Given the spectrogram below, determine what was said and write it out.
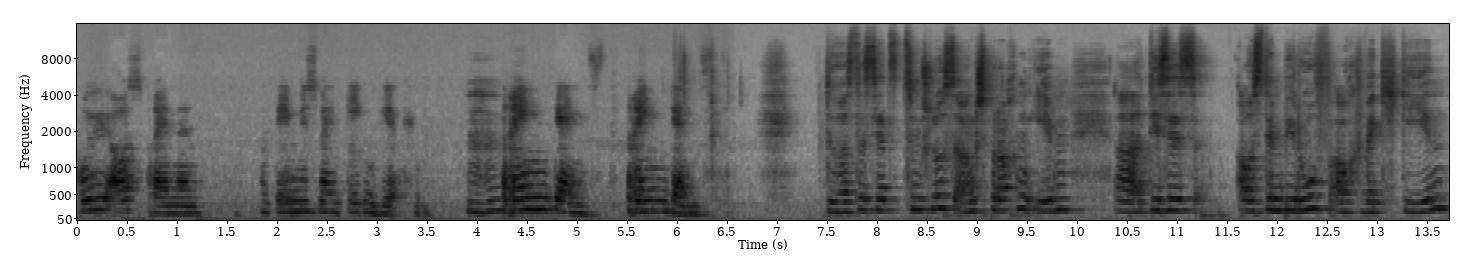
früh ausbrennen und dem müssen wir entgegenwirken. Mhm. Dringendst, dringendst. Du hast das jetzt zum Schluss angesprochen, eben äh, dieses aus dem Beruf auch weggehen.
